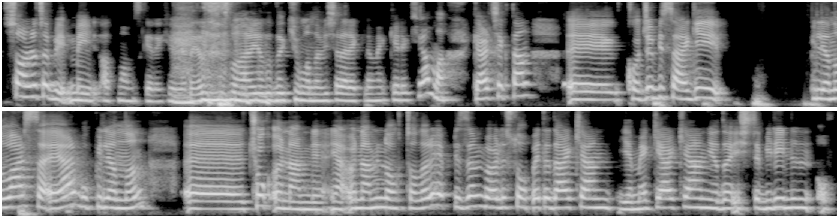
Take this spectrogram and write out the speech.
Sonra tabii mail atmamız gerekiyor ya da yazılar ya da dokümana bir şeyler eklemek gerekiyor ama gerçekten e, koca bir sergi planı varsa eğer bu planın e, çok önemli yani önemli noktaları hep bizim böyle sohbet ederken, yemek yerken ya da işte birinin o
